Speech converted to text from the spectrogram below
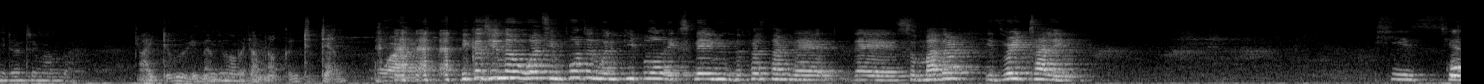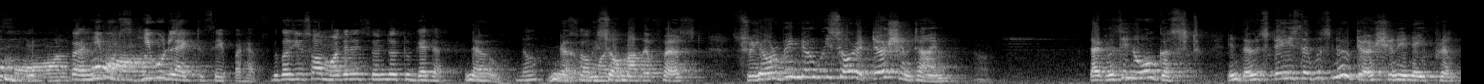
You don't remember? I do remember, but I'm not going to tell. Why? because you know what's important when people explain the first time they, they saw mother, it's very telling. She's, she's Come on, but he would on. he would like to say perhaps because you saw mother and Sri Aurobindo together. No. No? No, saw we mother. saw Mother first. Sri Aurobindo we saw at Darshan time. Oh. That was in August. In those days there was no Darshan in April.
